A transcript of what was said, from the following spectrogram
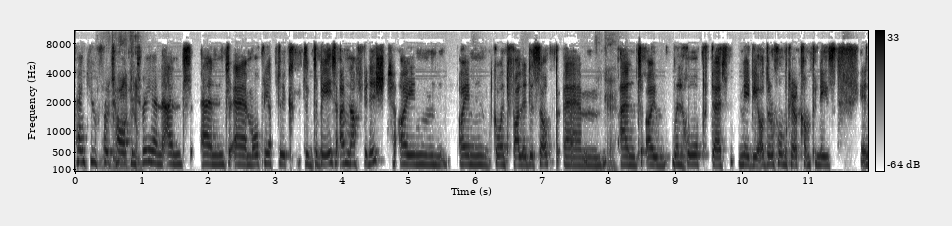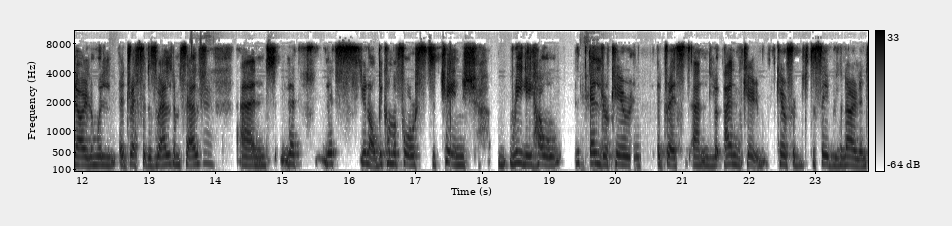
thank you for You're talking welcome. to me and and and um, opening up the, the, debate. I'm not finished. I'm I'm going to follow this up, um, okay. and I will hope that maybe other home care companies in Ireland will address it as well themselves. Okay. And let's let's you know become a force to change really how okay. elder care is addressed and and care, care for disabled in Ireland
